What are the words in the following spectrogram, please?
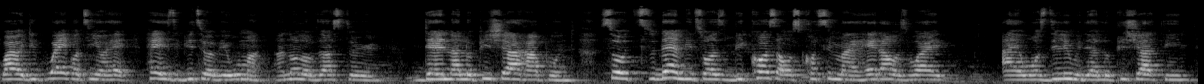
why are you why are you cutting your hair? Hair is the beauty of a woman and all of that story then alopecia happened. So to them it was because i was cutting my hair. That was why i was dealing with the alopecia thing.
